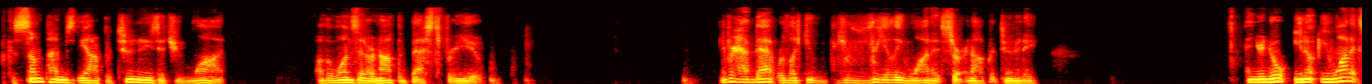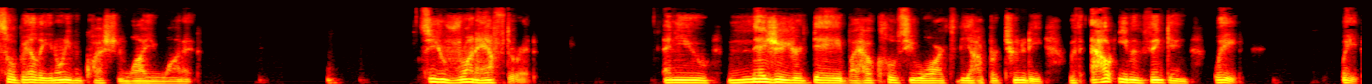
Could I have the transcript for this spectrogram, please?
Because sometimes the opportunities that you want are the ones that are not the best for you. You ever had that where like you you really wanted certain opportunity? And you know you know you want it so badly you don't even question why you want it. So you run after it. And you measure your day by how close you are to the opportunity without even thinking wait wait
